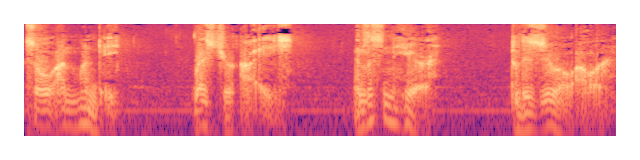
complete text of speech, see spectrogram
So on Monday, rest your eyes and listen here to The Zero Hour.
